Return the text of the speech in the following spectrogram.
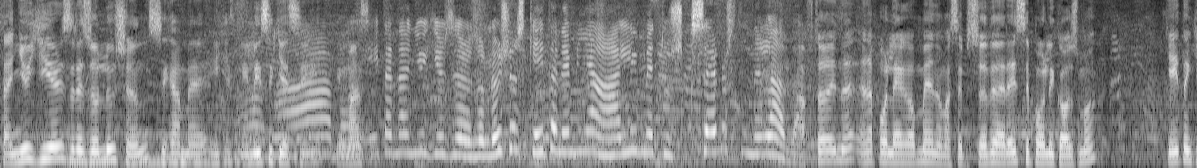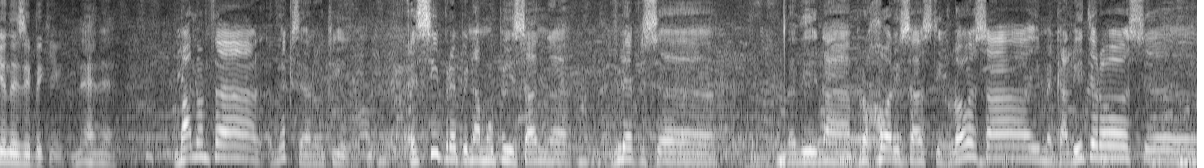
τα New Year's Resolutions. Είχαμε, είχες μιλήσει και εσύ, Α, θυμάσαι. Ήταν ένα New Year's Resolutions και ήταν μια άλλη με τους ξένους στην Ελλάδα. Αυτό είναι ένα πολύ αγαπημένο μας επεισόδιο, αρέσει σε πολύ κόσμο. Και ήταν και ο Νεζίμπ εκεί. Ναι, ναι. Μάλλον θα... δεν ξέρω τι. Εσύ πρέπει να μου πεις αν ε, βλέπεις ε, δηλαδή να προχώρησα στη γλώσσα, είμαι καλύτερος. ε,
